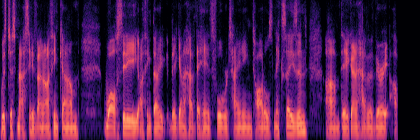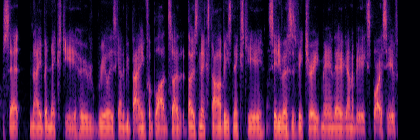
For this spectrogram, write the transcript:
was just massive. And I think um, while City, I think they they're going to have their hands full retaining titles next season. Um, they're going to have a very upset neighbour next year who really is going to be baying for blood. So those next derbies next year, City versus Victory, man, they're going to be explosive,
